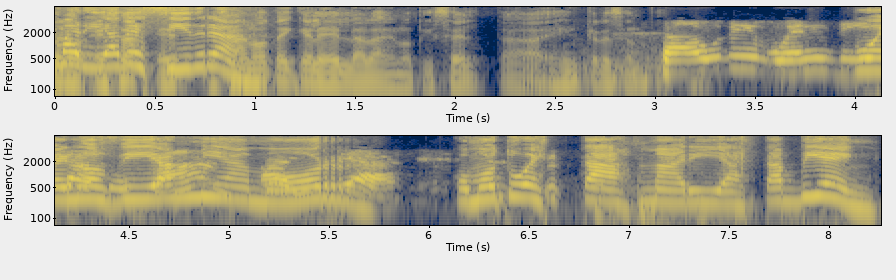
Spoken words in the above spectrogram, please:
María esa- de Sidra. Esa nota hay que leerla, la de Noticel, está, es interesante. Saudi, buen día. Buenos días, mi amor. María. ¿Cómo tú estás, María? ¿Estás bien?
